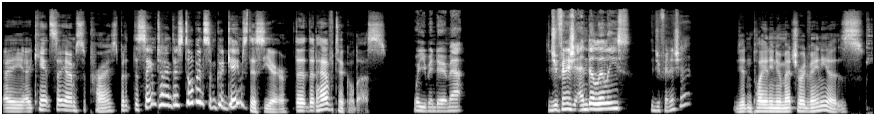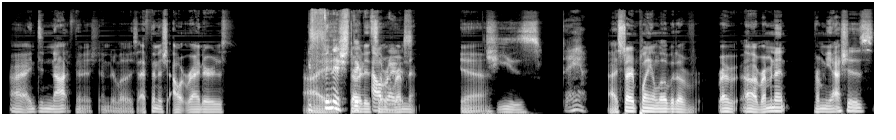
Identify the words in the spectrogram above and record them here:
I, I can't say I'm surprised, but at the same time, there's still been some good games this year that, that have tickled us. What you been doing, Matt? Did you finish Ender Lilies? Did you finish it? You didn't play any new Metroidvanias. I did not finish Ender Lilies. I finished Outriders. You I finished the started some Outriders. Remnant. Yeah, Jeez. Damn. I started playing a little bit of Rev- uh, Remnant from the Ashes.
